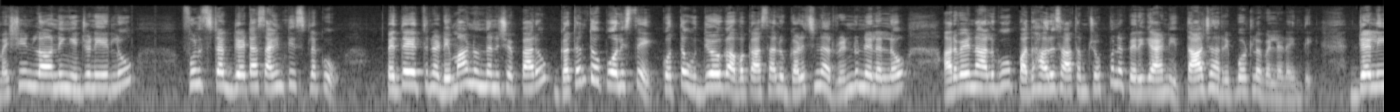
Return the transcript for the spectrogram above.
మెషిన్ లెర్నింగ్ ఇంజనీర్లు ఫుల్ స్టక్ డేటా సైంటిస్టులకు పెద్ద ఎత్తున డిమాండ్ ఉందని చెప్పారు. గతంతో పోలిస్తే కొత్త ఉద్యోగ అవకాశాలు గడిచిన రెండు నెలల్లో అరవై నాలుగు పదహారు శాతం చొప్పున పెరిగాయని తాజా రిపోర్టులో వెల్లడైంది. ఢిల్లీ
